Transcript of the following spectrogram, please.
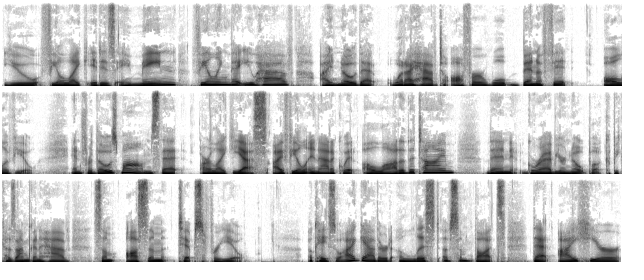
you feel like it is a main feeling that you have, I know that what I have to offer will benefit all of you. And for those moms that are like, yes, I feel inadequate a lot of the time, then grab your notebook because I'm going to have some awesome tips for you. Okay, so I gathered a list of some thoughts that I hear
